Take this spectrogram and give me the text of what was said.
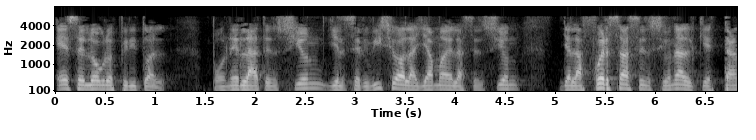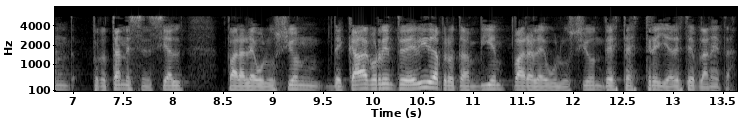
ese logro espiritual poner la atención y el servicio a la llama de la ascensión y a la fuerza ascensional que es tan, pero tan esencial para la evolución de cada corriente de vida, pero también para la evolución de esta estrella, de este planeta.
